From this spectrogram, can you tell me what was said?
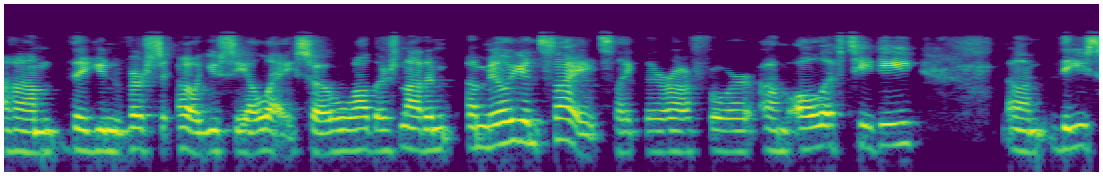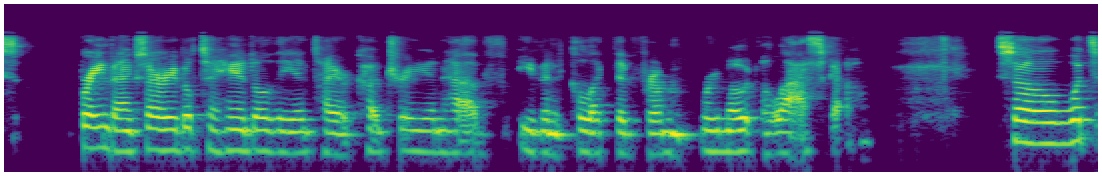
um, the University, oh, UCLA. So while there's not a, a million sites like there are for um, all FTD, um, these brain banks are able to handle the entire country and have even collected from remote Alaska. So what's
